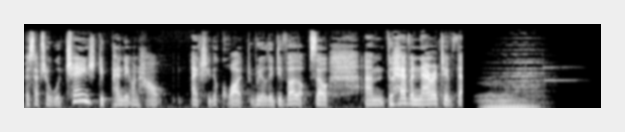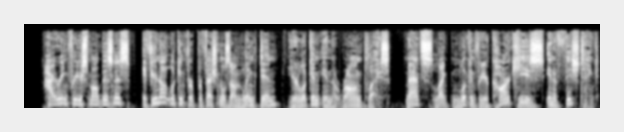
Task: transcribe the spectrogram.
perception will change depending on how actually the Quad really develops. So um, to have a narrative that Hiring for your small business? If you're not looking for professionals on LinkedIn, you're looking in the wrong place. That's like looking for your car keys in a fish tank.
